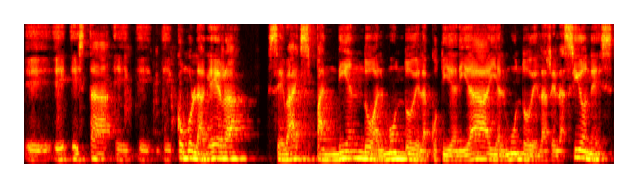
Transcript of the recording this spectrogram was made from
esta, cómo la guerra se va expandiendo al mundo de la cotidianidad y al mundo de las relaciones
